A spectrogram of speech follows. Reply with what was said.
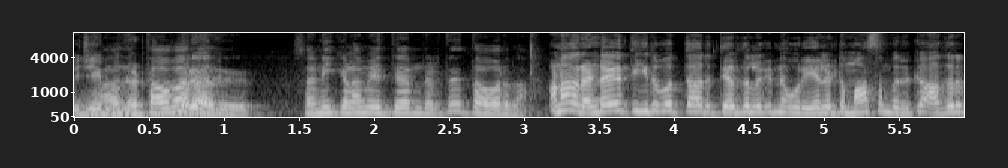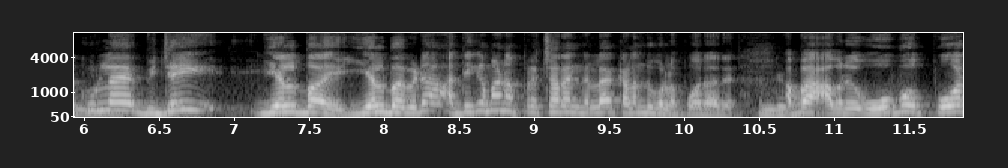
விஜய் தவறு. அது. சனிக்கிழமையை தேர்ந்தெடுத்து தவறு தான் ஆனா ரெண்டாயிரத்தி இருபத்தாறு தேர்தலுக்கு இன்னும் ஒரு ஏழு எட்டு மாசம் இருக்கு. அதற்குள்ள விஜய் இயல்பா இயல்பை விட அதிகமான பிரச்சாரங்கள்ல கலந்து கொள்ள போறாரு. கண்டிப்பா. அப்ப அவர் ஒவ்வொரு போற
